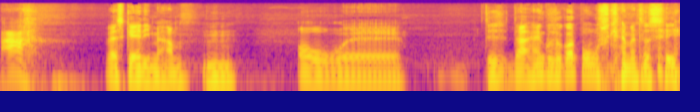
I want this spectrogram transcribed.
ah, hvad skal de med ham? Mm. Og øh, det, der, han kunne så godt bruges, kan man så se.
